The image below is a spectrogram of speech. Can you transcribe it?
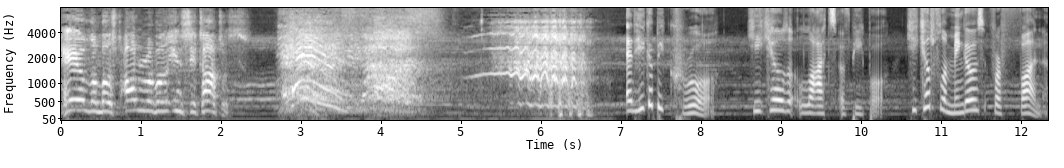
Hail the most honorable Incitatus! And he could be cruel. He killed lots of people. He killed flamingos for fun.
